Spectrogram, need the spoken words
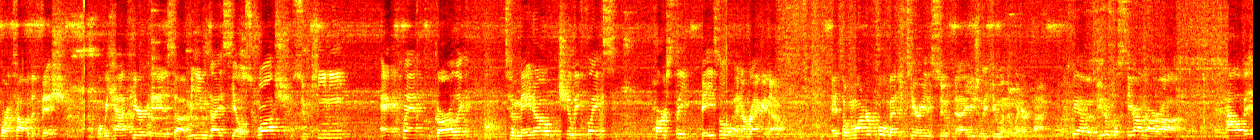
for on top of the fish. What we have here is uh, medium diced yellow squash, zucchini, eggplant, garlic, tomato, chili flakes, parsley, basil, and oregano. It's a wonderful vegetarian soup that I usually do in the wintertime. Once we have a beautiful sear on our uh, halibut,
